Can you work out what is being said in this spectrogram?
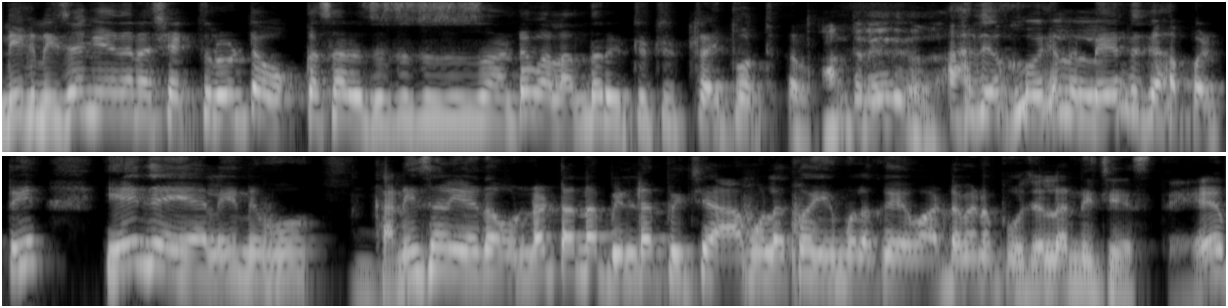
నీకు నిజంగా ఏదైనా శక్తులు ఉంటే ఒక్కసారి జుజు అంటే వాళ్ళందరూ ఇటు ఇటు అయిపోతారు. అంత లేదు కదా. అది ఒకవేళ లేదు కాబట్టి ఏం చేయాలి నువ్వు? కనీసం ఏదో ఉన్నట్టన్నా బిల్డప్ ఇచ్చి ఆ మూలకో ఈ మూలకో ఏవో అడ్డమైన పూజలన్నీ చేస్తే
